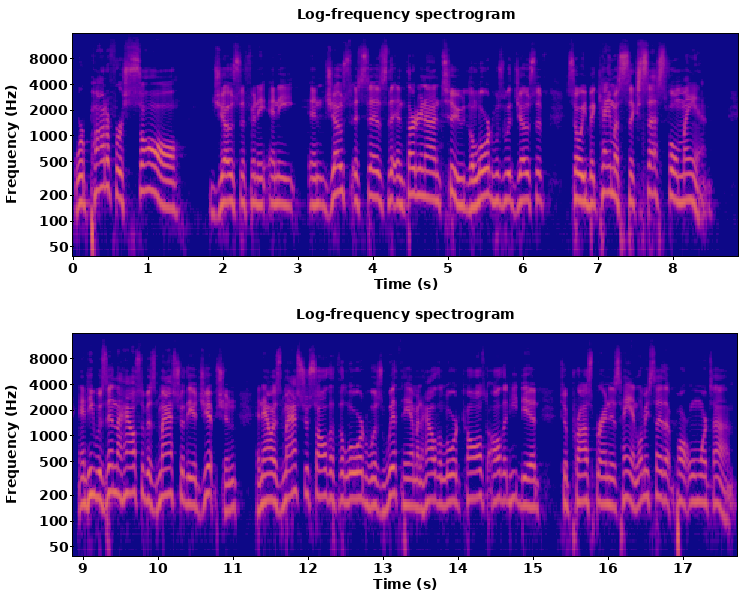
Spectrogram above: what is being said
where Potiphar saw Joseph and he, and he and Joseph it says that in 39 2, the Lord was with Joseph, so he became a successful man. And he was in the house of his master, the Egyptian. And now his master saw that the Lord was with him and how the Lord caused all that he did to prosper in his hand. Let me say that part one more time.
